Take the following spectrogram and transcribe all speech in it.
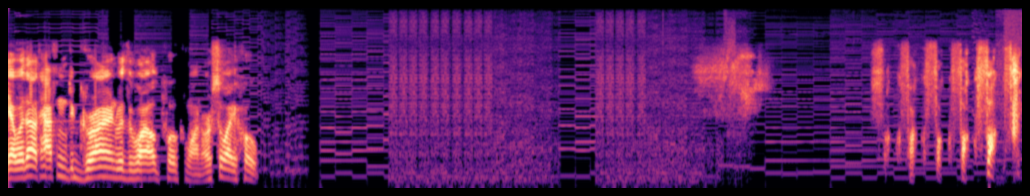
Yeah, without having to grind with the wild Pokemon, or so I hope. Fuck, fuck, fuck, fuck, fuck.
